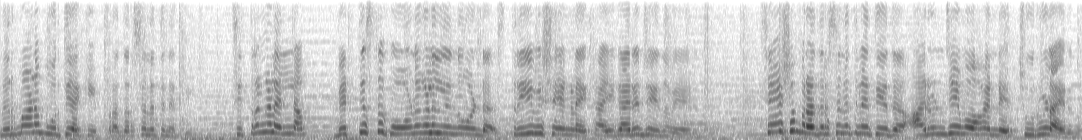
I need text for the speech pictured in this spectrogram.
നിർമ്മാണം പൂർത്തിയാക്കി പ്രദർശനത്തിനെത്തി. ചിത്രങ്ങളെല്ലാം വ്യത്യസ്ത കോണുകളിൽ നിന്നുകൊണ്ട് സ്ത്രീ വിഷയങ്ങളെ കൈകാര്യം ചെയ്യുന്നവയായിരുന്നു. ശേഷം പ്രദർശനത്തിനെത്തിയത് അരുൺ ജെ മോഹന്റെ ചുരുളായിരുന്നു.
